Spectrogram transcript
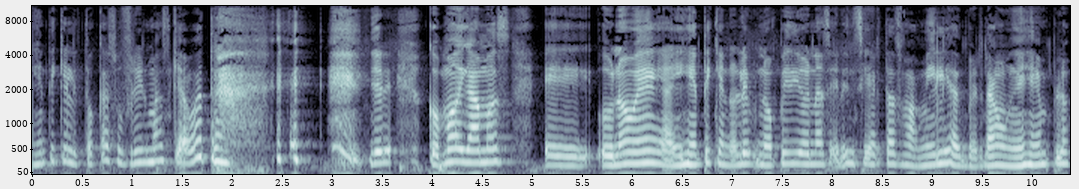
gente que le toca sufrir más que a otra. como digamos, eh, uno ve, hay gente que no le no pidió nacer en ciertas familias, ¿verdad? Un ejemplo,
